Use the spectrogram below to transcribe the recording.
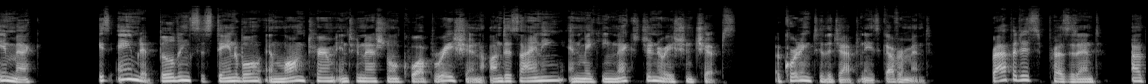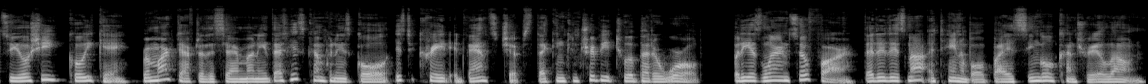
IMEC, is aimed at building sustainable and long-term international cooperation on designing and making next-generation chips, according to the Japanese government. Rapidus president Atsuyoshi Koike remarked after the ceremony that his company's goal is to create advanced chips that can contribute to a better world, but he has learned so far that it is not attainable by a single country alone.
